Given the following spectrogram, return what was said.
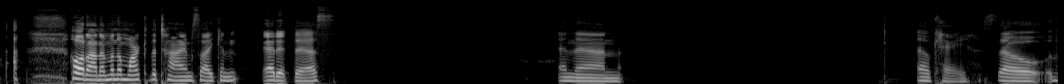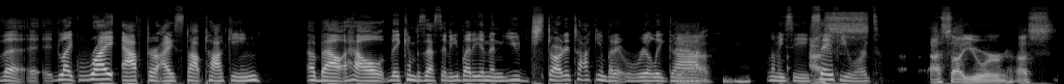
Hold on. I'm going to mark the time so I can edit this. And then. Okay. So, the like right after I stopped talking about how they can possess anybody, and then you started talking, but it really got. Let me see. Say a few words. I saw you were I, s-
